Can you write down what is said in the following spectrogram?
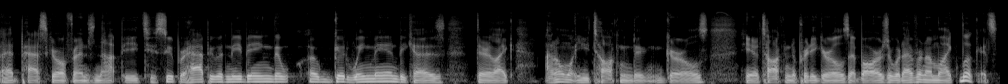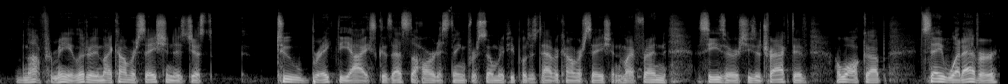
I had past girlfriends not be too super happy with me being the a good wingman because they're like, I don't want you talking to girls, you know, talking to pretty girls at bars or whatever. And I'm like, look, it's not for me. Literally, my conversation is just to break the ice because that's the hardest thing for so many people just to have a conversation. My friend sees her, she's attractive. I walk up, say whatever,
